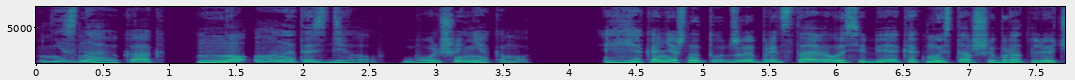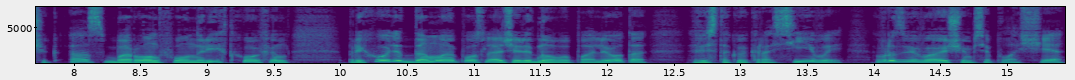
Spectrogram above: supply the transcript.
Не знаю как, но он это сделал, больше некому. Я, конечно, тут же представила себе, как мой старший брат-летчик Ас, барон фон Рихтхофен, приходит домой после очередного полета, весь такой красивый, в развивающемся плаще,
